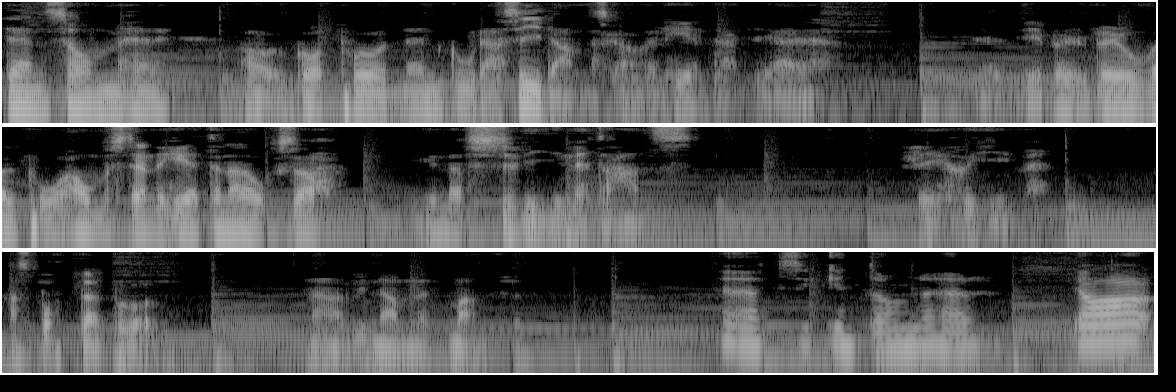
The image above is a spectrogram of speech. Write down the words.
den som eh, har gått på den goda sidan, ska jag väl helt ärligt. Det beror väl på omständigheterna också. Det där svinet och hans regim. Han spottar på golvet när han vid namnet Manfred. Jag tycker inte om det här. Ja,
